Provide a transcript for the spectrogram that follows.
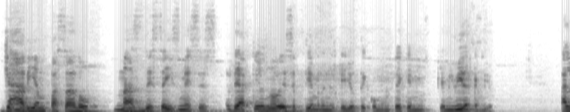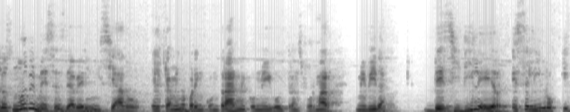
ya habían pasado más de seis meses de aquel 9 de septiembre en el que yo te comenté que mi, que mi vida cambió. A los nueve meses de haber iniciado el camino para encontrarme conmigo y transformar mi vida, decidí leer ese libro que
